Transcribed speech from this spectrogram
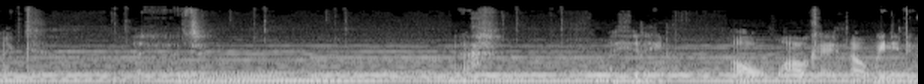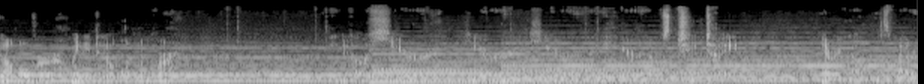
like that. Ah, I hitting? Oh, wow, okay. No, we need to go over. We need to go one more. We need to go here, here, here, and here. That was too tight. There we go. That's better.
